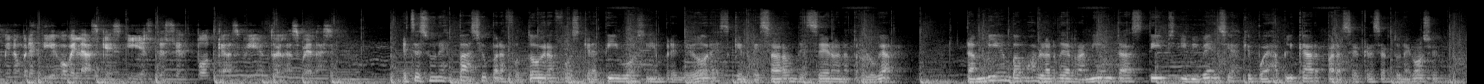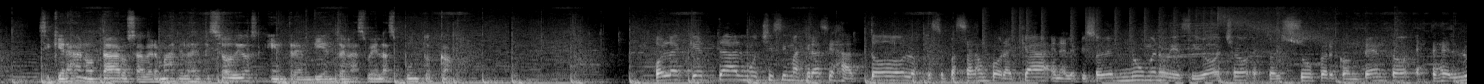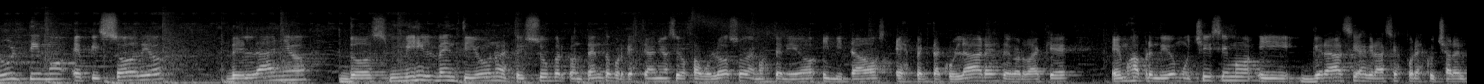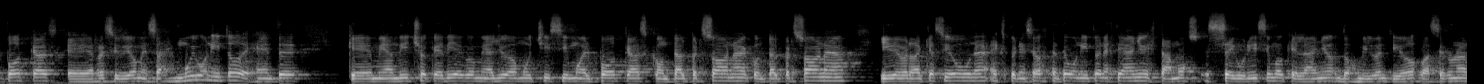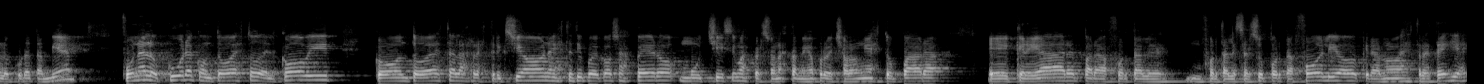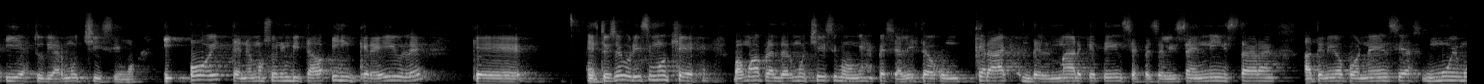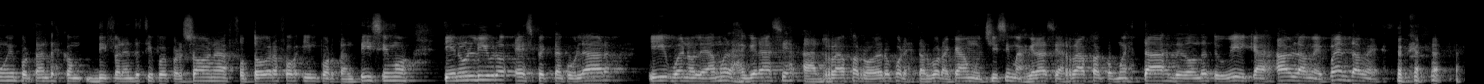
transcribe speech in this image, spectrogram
mi nombre es Diego Velázquez y este es el podcast Viento en las Velas. Este es un espacio para fotógrafos, creativos y emprendedores que empezaron de cero en otro lugar. También vamos a hablar de herramientas, tips y vivencias que puedes aplicar para hacer crecer tu negocio. Si quieres anotar o saber más de los episodios, entra en vientoenlasvelas.com. Hola, ¿qué tal? Muchísimas gracias a todos los que se pasaron por acá en el episodio número 18. Estoy súper contento. Este es el último episodio del año 2021. Estoy súper contento porque este año ha sido fabuloso. Hemos tenido invitados espectaculares. De verdad que hemos aprendido muchísimo y gracias, gracias por escuchar el podcast. He recibido mensajes muy bonitos de gente que me han dicho que Diego me ha ayudado muchísimo el podcast con tal persona, con tal persona, y de verdad que ha sido una experiencia bastante bonita en este año y estamos segurísimos que el año 2022 va a ser una locura también. Fue una locura con todo esto del COVID, con todas estas restricciones, este tipo de cosas, pero muchísimas personas también aprovecharon esto para eh, crear para fortalecer su portafolio, crear nuevas estrategias y estudiar muchísimo. Y hoy tenemos un invitado increíble que estoy segurísimo que vamos a aprender muchísimo, un especialista, un crack del marketing, se especializa en Instagram, ha tenido ponencias muy, muy importantes con diferentes tipos de personas, fotógrafos importantísimos, tiene un libro espectacular y bueno, le damos las gracias a Rafa Rodero por estar por acá. Muchísimas gracias, Rafa. ¿Cómo estás? ¿De dónde te ubicas? Háblame, cuéntame.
